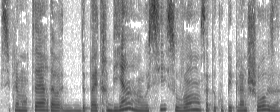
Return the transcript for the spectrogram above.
supplémentaires, de ne pas être bien aussi souvent, ça peut couper plein de choses.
